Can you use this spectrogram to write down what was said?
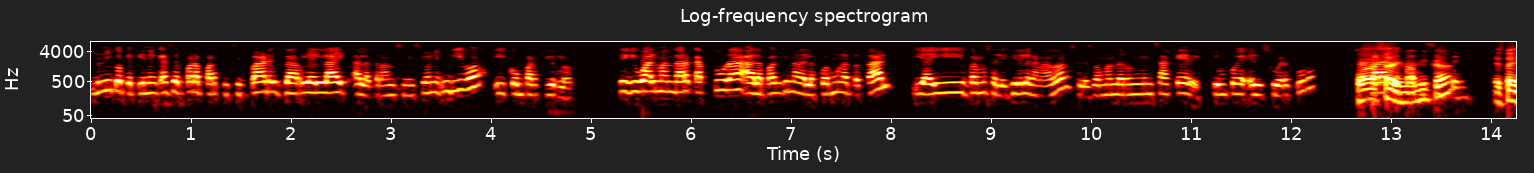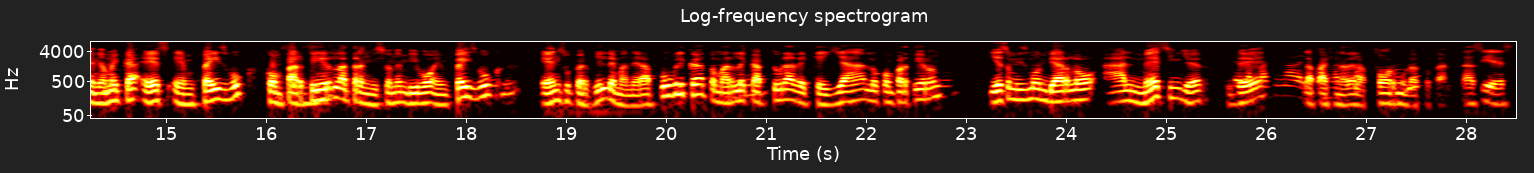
Lo único que tienen que hacer para participar es darle like a la transmisión en vivo y compartirlo. De igual mandar captura a la página de la Fórmula Total y ahí vamos a elegir el ganador. Se les va a mandar un mensaje de quién fue el suertudo. Toda esa dinámica esta dinámica es en Facebook, compartir la transmisión en vivo en Facebook, en su perfil de manera pública, tomarle captura de que ya lo compartieron y eso mismo enviarlo al Messenger de, la página de la, Fórmula Total. Así es.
